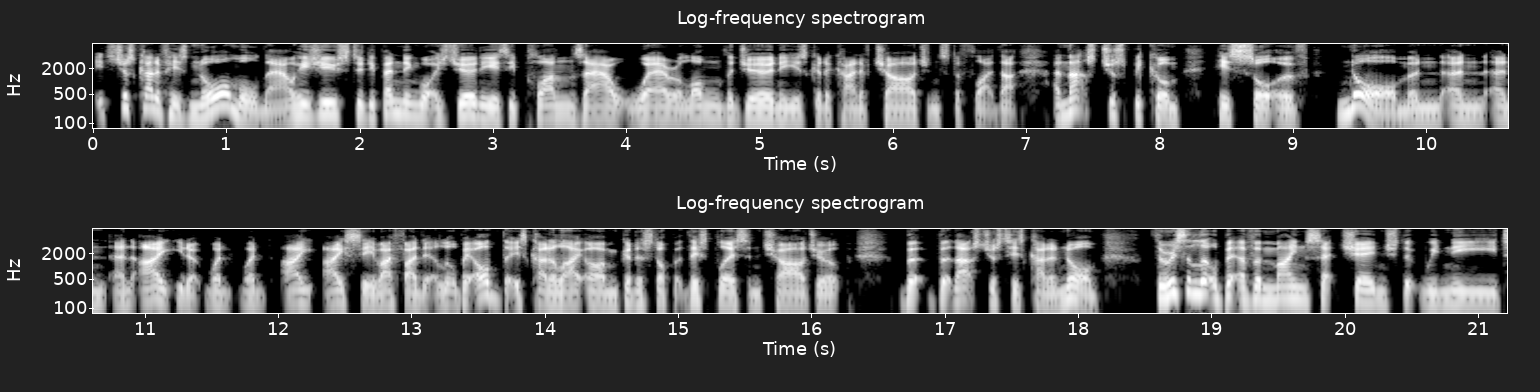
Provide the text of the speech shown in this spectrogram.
it's just kind of his normal now. He's used to depending what his journey is, he plans out where along the journey he's going to kind of charge and stuff like that, and that's just become his sort of norm and and and and I, you know, when when I I see him, I find it a little bit odd that he's kind of like, oh, I'm going to stop at this place and charge up, but but that's just his kind of norm. There is a little bit of a mindset change that we need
